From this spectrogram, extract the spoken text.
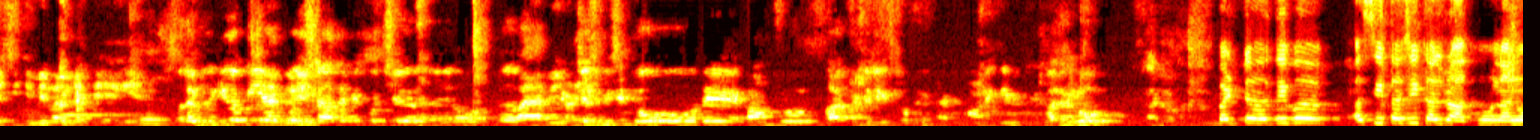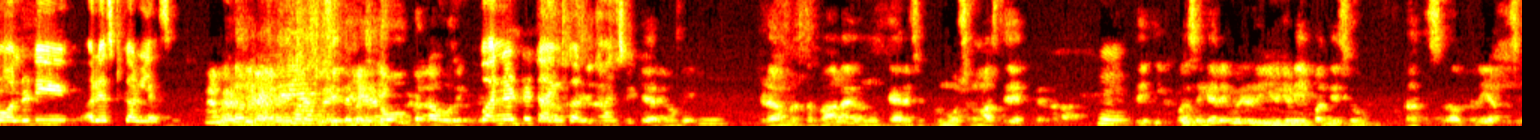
ਅਸੀਂ ਜ਼ਿੰਮੇਵਾਰੀ ਬਟ ਦੇ ਵਰ ਅਸੀਂ ਤਾਂ ਜੀ ਕੱਲ ਰਾਤ ਨੂੰ ਉਹਨਾਂ ਨੂੰ ਆਲਰੇਡੀ ਅਰੈਸਟ ਕਰ ਲਿਆ ਸੀ। ਮੈਡਮ ਤੁਸੀਂ ਤਾਂ ਦੋ ਪਹਿਲਾਂ ਹੋ ਰਹੇ ਵਨ ਐਟ ਅ ਟਾਈਮ ਕਰ ਹਾਂ ਜੀ ਕਹਿ ਰਹੇ ਹੋ। ਜਿਹੜਾ ਅੰਮ੍ਰਿਤਪਾਲ ਹੈ ਉਹਨੂੰ ਕਹਿ ਰਹੇ ਸੀ ਪ੍ਰੋਮੋਸ਼ਨ ਵਾਸਤੇ ਤੇ ਇੱਕ ਪਾਸੇ ਕਹਿ ਰਹੇ ਵੀ ਰੀਲ ਜਿਹੜੀ ਬੰਦੀ ਸੀ ਉਹ ਸਰਾਬ ਲਈ ਆਉਂਦੀ ਸੀ।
